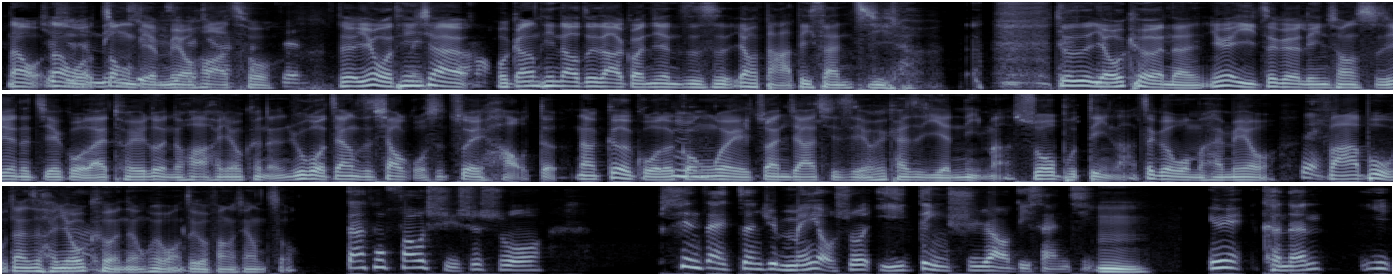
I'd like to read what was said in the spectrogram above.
那我那我重点没有画错，对，因为我听下来，我刚刚听到最大的关键字是要打第三季了，就是有可能，因为以这个临床实验的结果来推论的话，很有可能，如果这样子效果是最好的，那各国的工位专家其实也会开始演你嘛，说不定啦，这个我们还没有发布，但是很有可能会往这个方向走。但他 Fauci 是说，现在证据没有说一定需要第三剂，嗯，因为可能。一，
